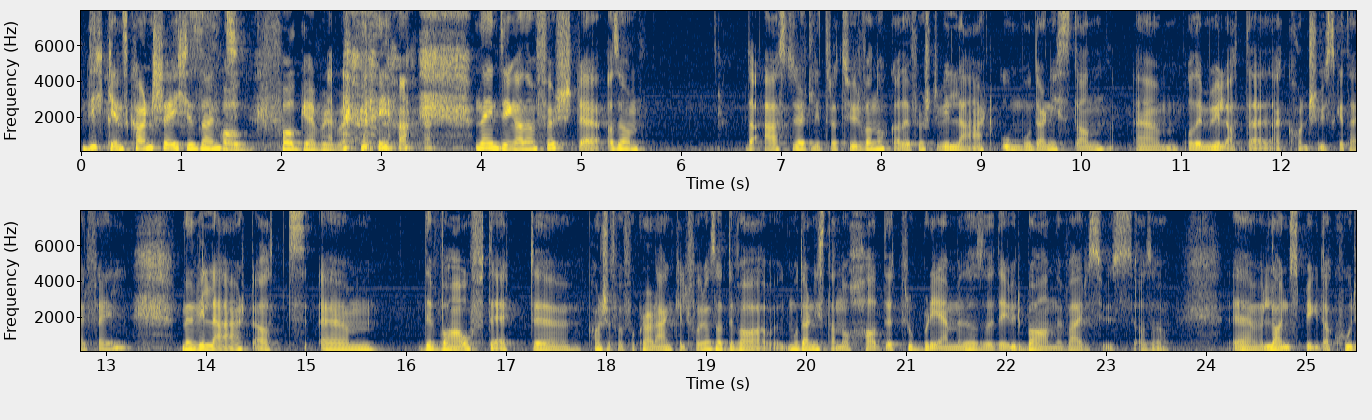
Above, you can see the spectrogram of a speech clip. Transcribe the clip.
Dickens, kanskje, ikke sant? Fog, fog everywhere. ja. Men en ting av de første altså da jeg studerte litteratur, var noe av det første vi lærte om modernistene. Um, og det er mulig at jeg, jeg kanskje husker dette feil, men vi lærte at um, det var ofte et uh, Kanskje for å forklare det enkelt for oss, at det var modernistene hadde et problem med det, altså det urbane versus altså, landsbygda. Hvor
